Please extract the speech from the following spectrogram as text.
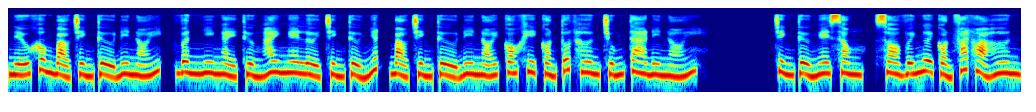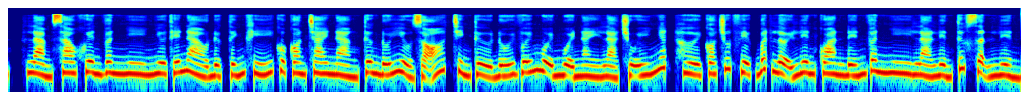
nếu không bảo Trình Tử đi nói, Vân Nhi ngày thường hay nghe lời Trình Tử nhất, bảo Trình Tử đi nói có khi còn tốt hơn chúng ta đi nói. Trình tử nghe xong, so với ngươi còn phát hỏa hơn, làm sao khuyên Vân Nhi như thế nào được tính khí của con trai nàng tương đối hiểu rõ, trình tử đối với muội muội này là chú ý nhất, hơi có chút việc bất lợi liên quan đến Vân Nhi là liền tức giận liền,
